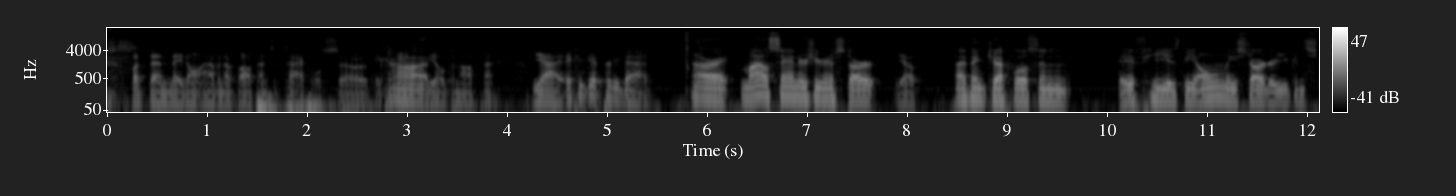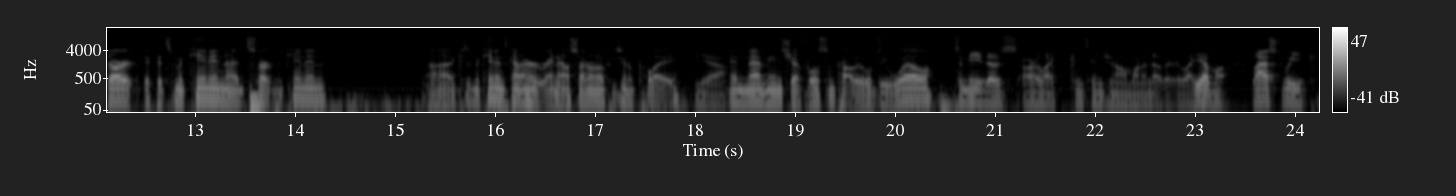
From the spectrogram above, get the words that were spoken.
but then they don't have enough offensive tackles, so they can't God. field an offense? Yeah, it could get pretty bad. All right, Miles Sanders, you're gonna start. Yep. I think Jeff Wilson, if he is the only starter, you can start. If it's McKinnon, I'd start McKinnon uh, because McKinnon's kind of hurt right now, so I don't know if he's going to play. Yeah. And that means Jeff Wilson probably will do well. to me, those are like contingent on one another. Like Yep. Last week,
